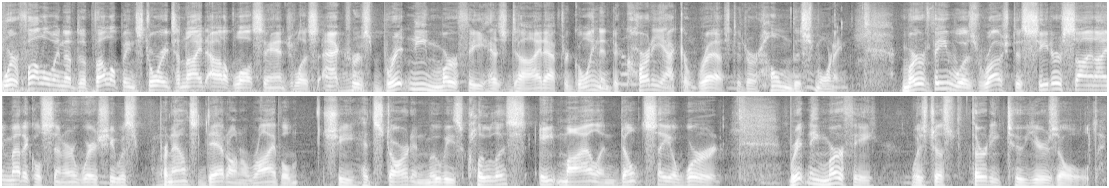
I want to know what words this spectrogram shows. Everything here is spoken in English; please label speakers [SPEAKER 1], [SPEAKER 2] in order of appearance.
[SPEAKER 1] We're following a developing story tonight out of Los Angeles. Actress Brittany Murphy has died after going into oh, cardiac arrest at her home this morning. Murphy was rushed to Cedars-Sinai Medical Center where she was pronounced dead on arrival. She had starred in movies Clueless, 8 Mile, and Don't Say a Word. Brittany Murphy was just 32 years old.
